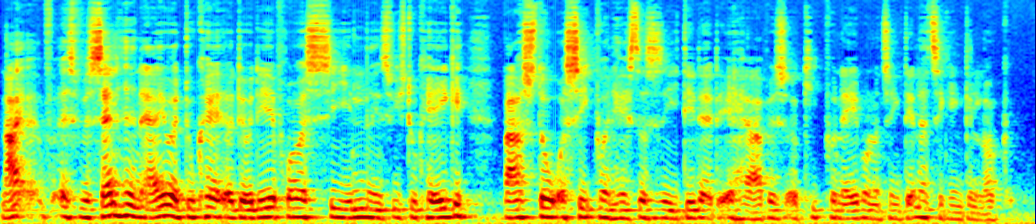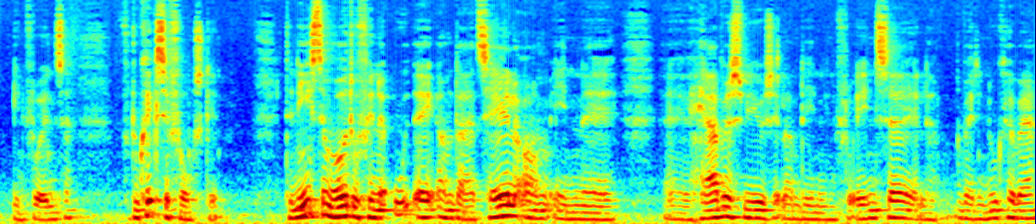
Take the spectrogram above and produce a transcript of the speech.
Nej, altså sandheden er jo, at du kan, og det var det, jeg prøver at sige indledningsvis, du kan ikke bare stå og se på en hest og sige, det der det er herpes, og kigge på naboen og tænke, den har til gengæld nok influenza. For du kan ikke se forskel. Den eneste måde, du finder ud af, om der er tale om en øh, øh herpesvirus, eller om det er en influenza, eller hvad det nu kan være,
